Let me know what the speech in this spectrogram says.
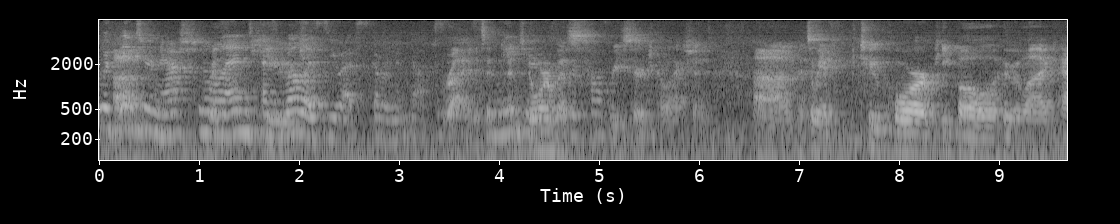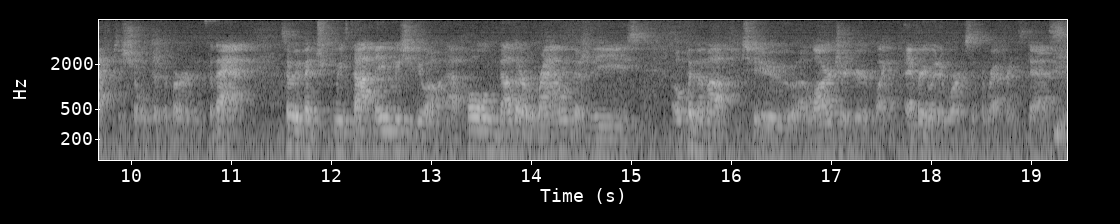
With Um, international with and as well as US government documents. Right, it's an enormous research collection. Um, and so we have two core people who like have to shoulder the burden for that. So we've been, tr- we thought maybe we should do a, a whole another round of these, open them up to a larger group, like everyone who works at the reference desk.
